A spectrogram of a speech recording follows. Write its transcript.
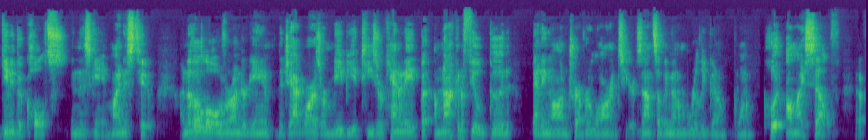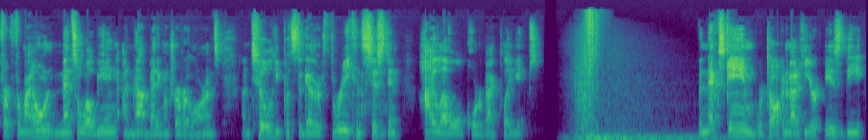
give me the Colts in this game, minus two. Another low over under game. The Jaguars are maybe a teaser candidate, but I'm not going to feel good betting on Trevor Lawrence here. It's not something that I'm really going to want to put on myself. Uh, for, for my own mental well being, I'm not betting on Trevor Lawrence until he puts together three consistent, high level quarterback play games. The next game we're talking about here is the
